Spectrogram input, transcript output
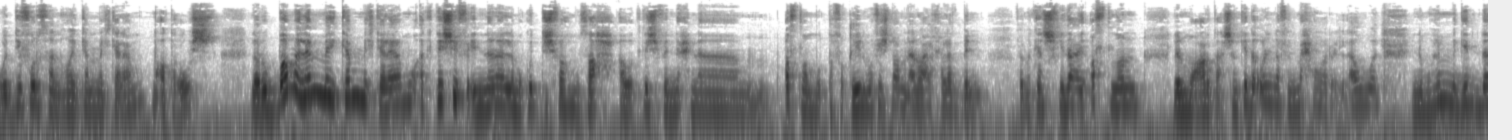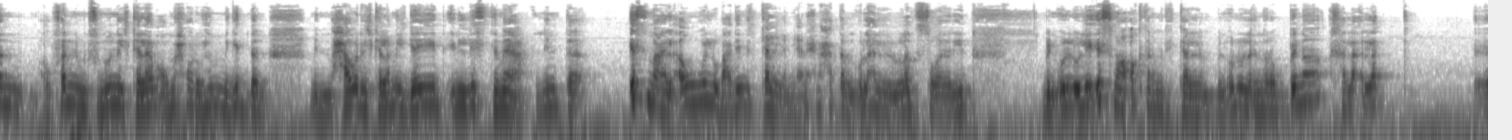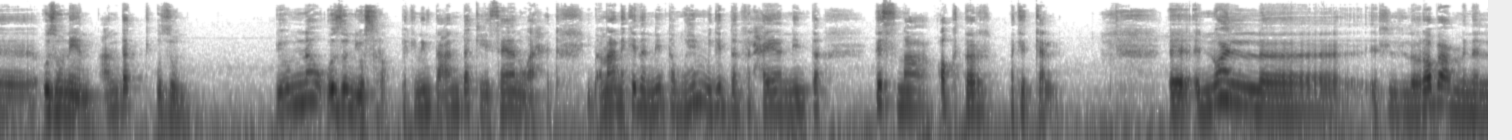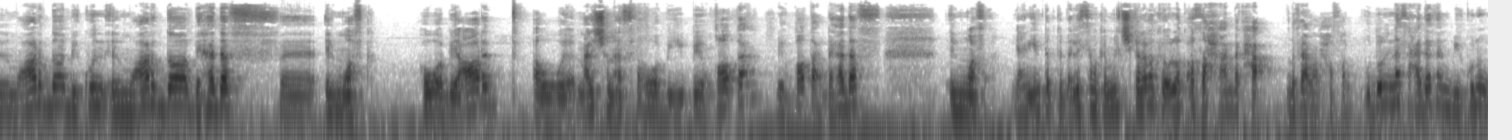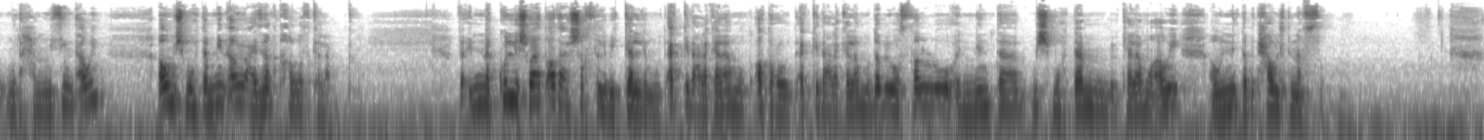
واديه فرصة إن هو يكمل كلامه ما اقطعوش لربما لما يكمل كلامه أكتشف إن أنا اللي ما كنتش فاهمه صح أو أكتشف إن إحنا أصلا متفقين ومفيش نوع من أنواع الخلاف بيننا. فما كانش في داعي أصلا للمعارضة. عشان كده قلنا في المحور الأول إن مهم جدا أو فن من فنون الكلام أو محور مهم جدا من محاور الكلام الجيد الاستماع. إن أنت اسمع الأول وبعدين اتكلم. يعني إحنا حتى بنقولها للولاد الصغيرين بنقول له ليه اسمع أكتر ما تتكلم بنقول له لأن ربنا خلق لك أذنين. عندك أذن يمنى وأذن يسرى لكن أنت عندك لسان واحد. يبقى معنى كده إن أنت مهم جدا في الحياة إن أنت تسمع أكتر ما تتكلم. آه، النوع ال- الرابع من المعارضة بيكون المعارضة بهدف آه، الموافقة. هو بيعارض أو معلش أنا آسفة هو بي- بيقاطع بيقاطع بهدف الموافقة. يعني أنت بتبقى لسه ما كملتش كلامك فيقول لك أه صح عندك حق ده فعلا حصل. ودول ناس عادة بيكونوا متحمسين قوي أو مش مهتمين قوي وعايزينك تخلص كلامك. فانك كل شوية تقاطع الشخص اللي بيتكلم وتأكد على كلامه وتقاطعه وتأكد على كلامه ده بيوصل له إن أنت مش مهتم بكلامه قوي أو إن أنت بتحاول تنافسه.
